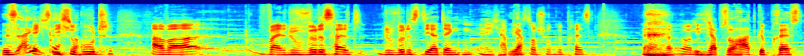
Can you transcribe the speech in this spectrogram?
Das ist eigentlich echt nicht so gut. Aber äh, weil du würdest halt, du würdest dir ja denken, ey, ich habe Ja. das doch schon gepresst. Ich habe so hart gepresst.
